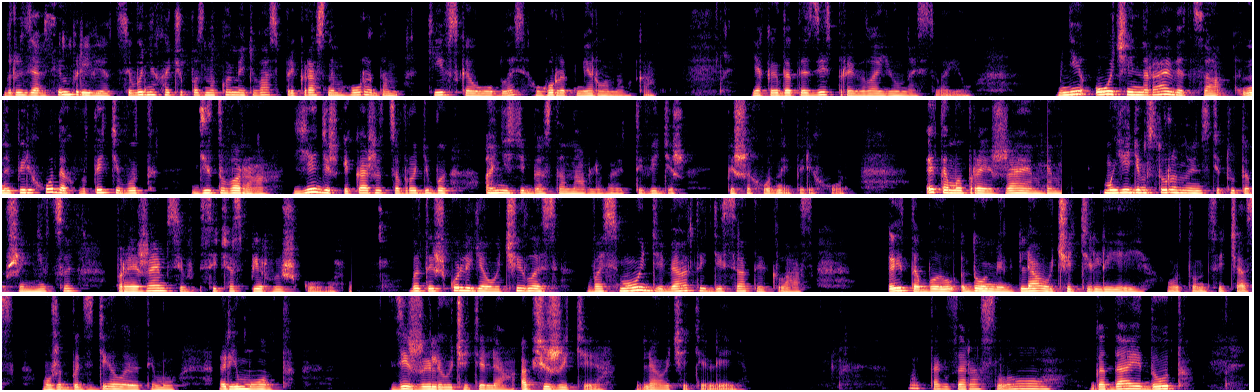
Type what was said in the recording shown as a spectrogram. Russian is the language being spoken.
Друзья, всем привет! Сегодня хочу познакомить вас с прекрасным городом Киевская область, город Мироновка. Я когда-то здесь провела юность свою. Мне очень нравятся на переходах вот эти вот детвора. Едешь и кажется, вроде бы они себя останавливают. Ты видишь пешеходный переход. Это мы проезжаем. Мы едем в сторону Института пшеницы. Проезжаем сейчас первую школу. В этой школе я училась 8, 9, 10 класс. Это был домик для учителей. Вот он сейчас, может быть, сделают ему ремонт. Здесь жили учителя, общежитие для учителей. Вот так заросло. Года идут.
